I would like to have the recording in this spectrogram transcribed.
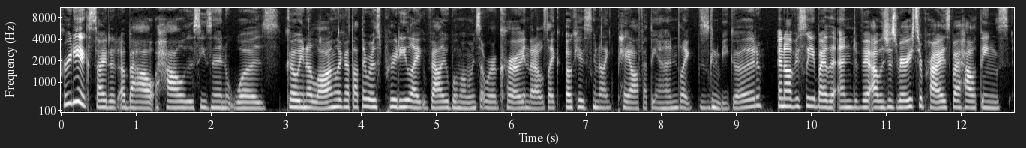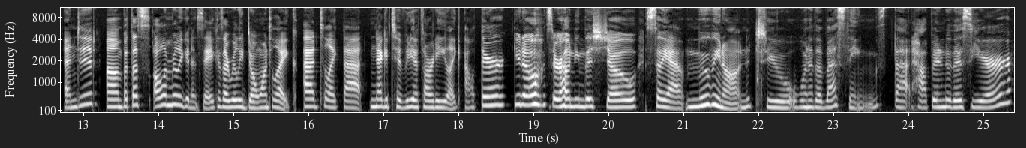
pretty excited about how the season was going along. Like I thought there was pretty like valuable moments that were occurring that I was like, okay, this is gonna like pay off at the end. Like this is gonna be good. And obviously by the end of it, I was just very surprised by how things ended. Um, but that's all I'm really gonna say because I really don't want to like add to like that negativity that's already like out there, you know, surrounding this show. So yeah, moving on to one of the best things that happened this year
